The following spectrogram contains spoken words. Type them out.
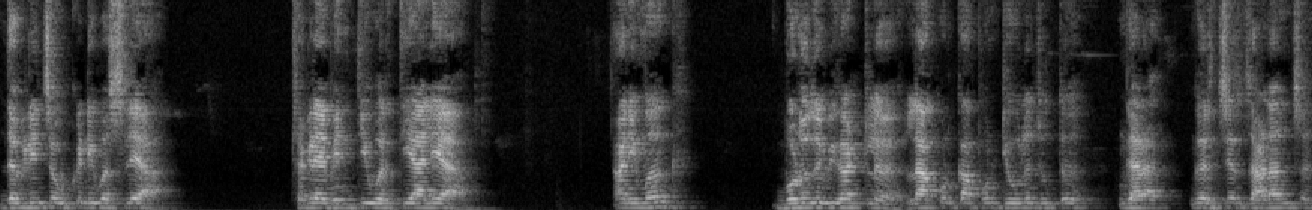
दगडी चौकटी बसल्या सगळ्या भिंतीवरती आल्या आणि मग बडोदबी गाठलं लाकूड कापून ठेवलंच होतं घरा घरच्या झाडांचं.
